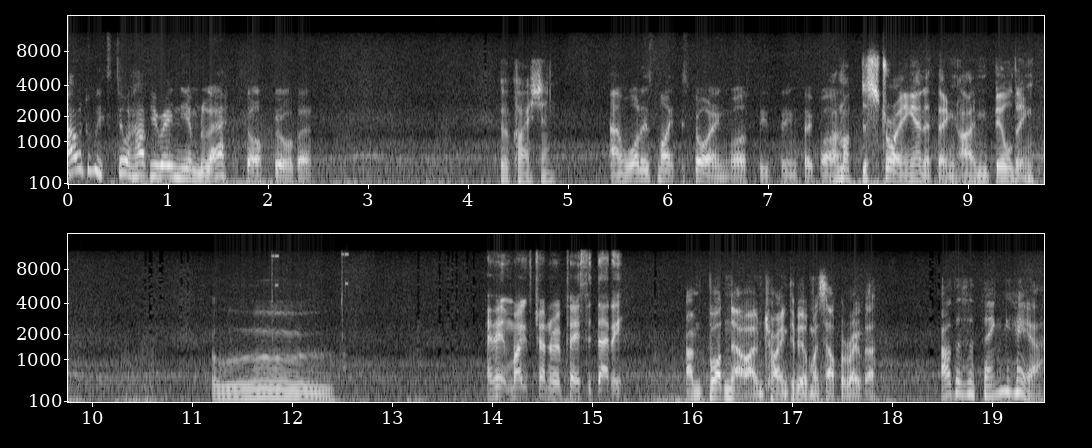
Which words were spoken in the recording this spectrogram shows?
How do we still have uranium left after all this? Good question. And what is Mike destroying whilst he's being so quiet? I'm not destroying anything. I'm building. Ooh. I think Mike's trying to replace the daddy. I'm well, no. I'm trying to build myself a rover. Oh, there's a thing here.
